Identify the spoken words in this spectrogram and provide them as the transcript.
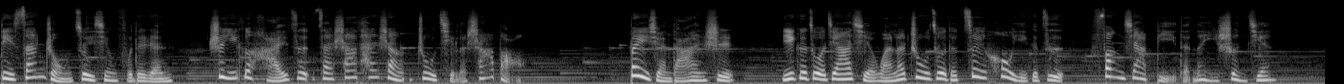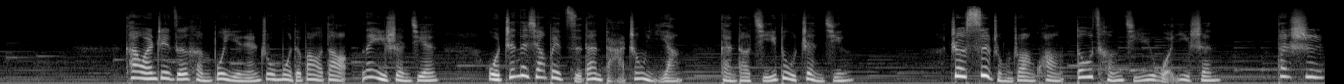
第三种最幸福的人是一个孩子在沙滩上筑起了沙堡。备选答案是：一个作家写完了著作的最后一个字，放下笔的那一瞬间。看完这则很不引人注目的报道，那一瞬间。我真的像被子弹打中一样，感到极度震惊。这四种状况都曾给予我一身，但是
